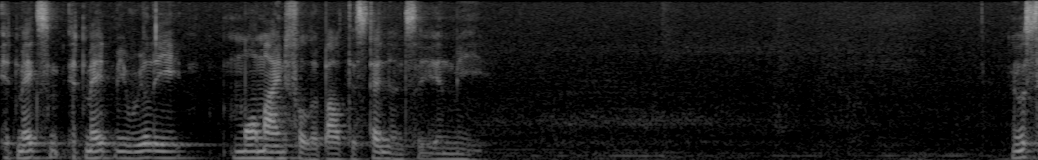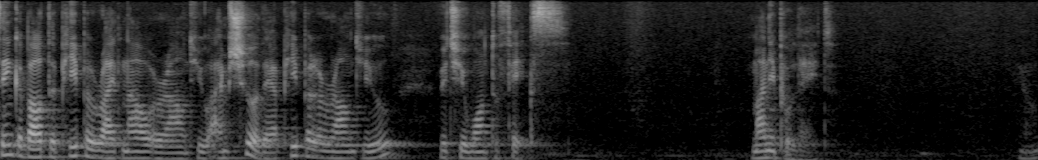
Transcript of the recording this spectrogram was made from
it, makes, it made me really more mindful about this tendency in me. You know, think about the people right now around you. I'm sure there are people around you which you want to fix, manipulate. You know,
